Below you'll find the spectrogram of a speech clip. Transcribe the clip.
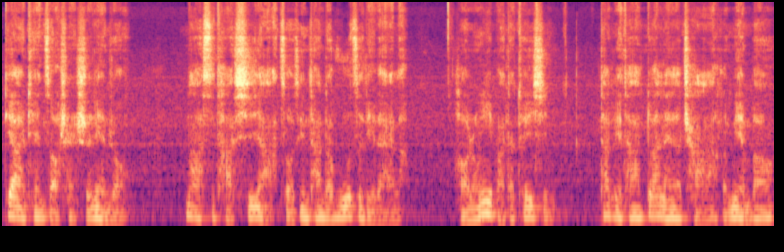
第二天早晨十点钟，纳斯塔西亚走进他的屋子里来了，好容易把他推醒。他给他端来了茶和面包，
